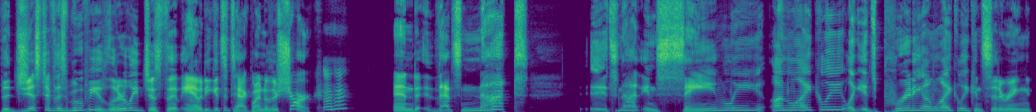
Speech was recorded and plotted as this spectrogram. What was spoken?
the gist of this movie is literally just that Amity gets attacked by another shark, Mhm. and that's not. It's not insanely unlikely. Like it's pretty unlikely considering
